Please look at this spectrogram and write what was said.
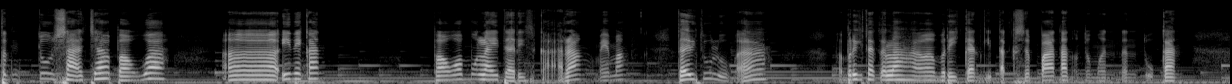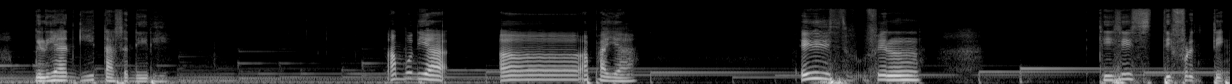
Tentu saja bahwa uh, ini kan bahwa mulai dari sekarang memang dari dulu ah pemerintah telah memberikan kita kesempatan untuk menentukan pilihan kita sendiri. Namun ya uh, apa ya? Ini feel this is different thing.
